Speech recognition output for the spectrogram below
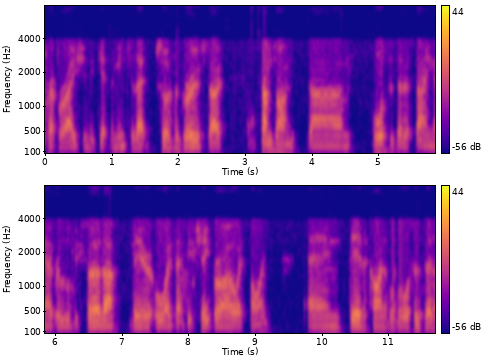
preparation to get them into that sort of a groove. So sometimes um, horses that are staying over a little bit further, they're always that bit cheaper. I always find and they're the kind of horses that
